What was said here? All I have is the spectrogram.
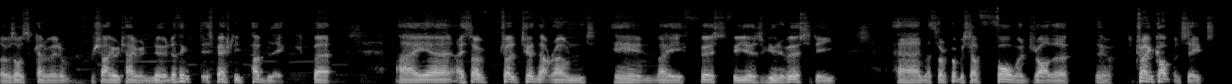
I was always kind of in a shy retirement nerd. I think especially public, but I uh, I sort of tried to turn that around in my first few years of university, and I sort of put myself forward rather you know to try and compensate.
